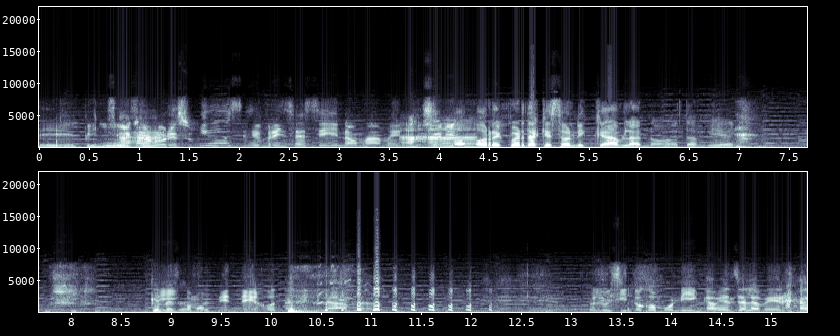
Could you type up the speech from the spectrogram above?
Uy, princesa. qué Ajá. horror eso. Dios, mi princesa, sí, no mames. O, o recuerda que Sonic habla, ¿no? También. ¿Qué Sí, pasó? como pendejo también la. Pues Luisito comunica, véanse a la verga.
